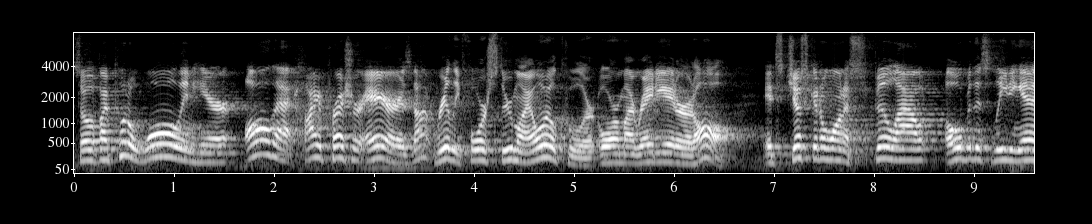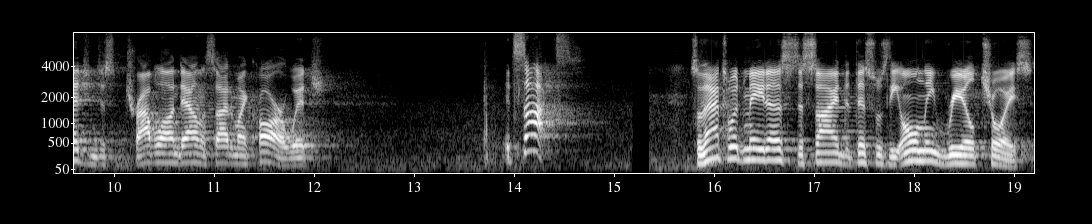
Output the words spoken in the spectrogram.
So if I put a wall in here, all that high pressure air is not really forced through my oil cooler or my radiator at all. It's just gonna wanna spill out over this leading edge and just travel on down the side of my car, which it sucks. So that's what made us decide that this was the only real choice.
